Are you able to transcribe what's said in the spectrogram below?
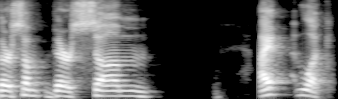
there's some, there's some, I look,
